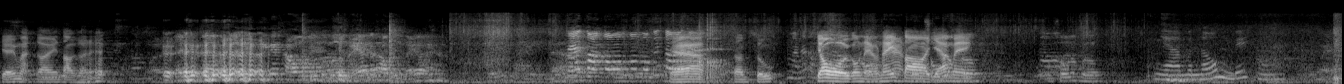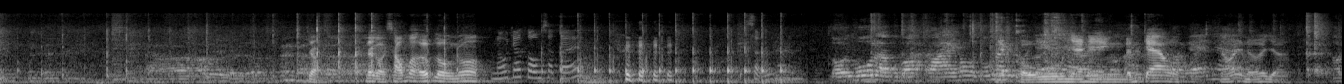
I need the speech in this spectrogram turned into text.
Kê vô mặt coi tò cỡ đó Cái thau từ nãy cái thau từ nãy không Nè con con con một cái tô dạ nè. tôm sú. Trời ơi con nào nấy to dã man Su nó Phương. Nhà mình nấu mình biết mà. trời nó còn sống mà ướp luôn đúng không? Nấu cháo tôm sa tế. Tôi thua là một bọt khoai không xuống nhạc cụ nhà hàng đỉnh cao. Nói nữa giờ?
